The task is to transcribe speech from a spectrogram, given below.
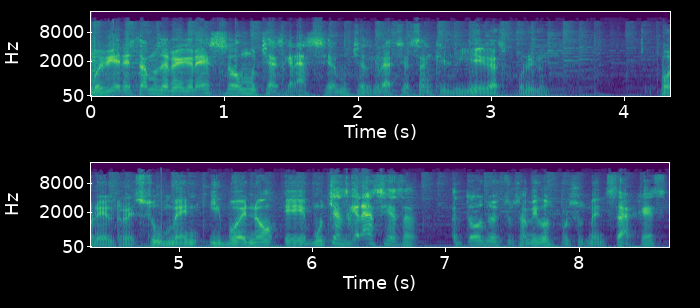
Muy bien, estamos de regreso. Muchas gracias, muchas gracias Ángel Villegas por el, por el resumen. Y bueno, eh, muchas gracias a, a, todos nuestros amigos por sus mensajes.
